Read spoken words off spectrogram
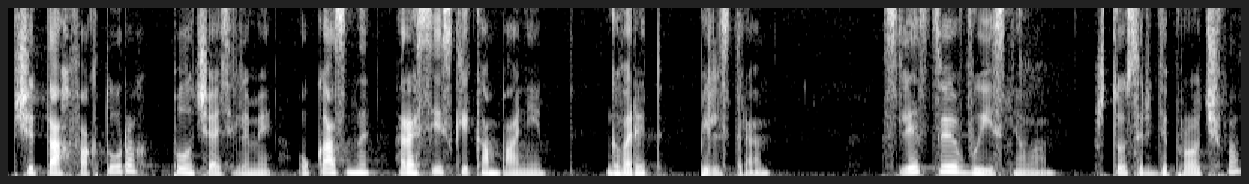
В счетах-фактурах получателями указаны российские компании, говорит Пильстра. Следствие выяснило, что, среди прочего,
